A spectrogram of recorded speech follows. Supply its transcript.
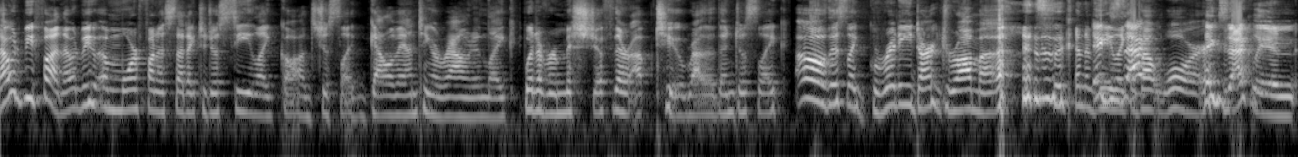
that would be fun. That would be a more fun aesthetic to just see like gods just like gallivanting around and like whatever mischief they're up to rather than just like, oh, this like gritty dark drama. this is gonna be like about war. exactly, and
